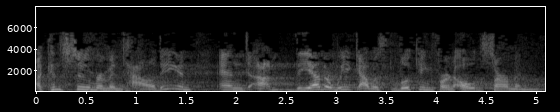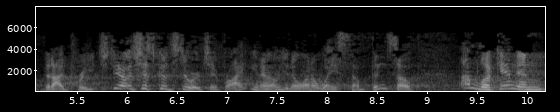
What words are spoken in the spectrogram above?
a consumer mentality. And, and um, the other week I was looking for an old sermon that I preached. You know, it's just good stewardship, right? You know, you don't want to waste something. So I'm looking and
